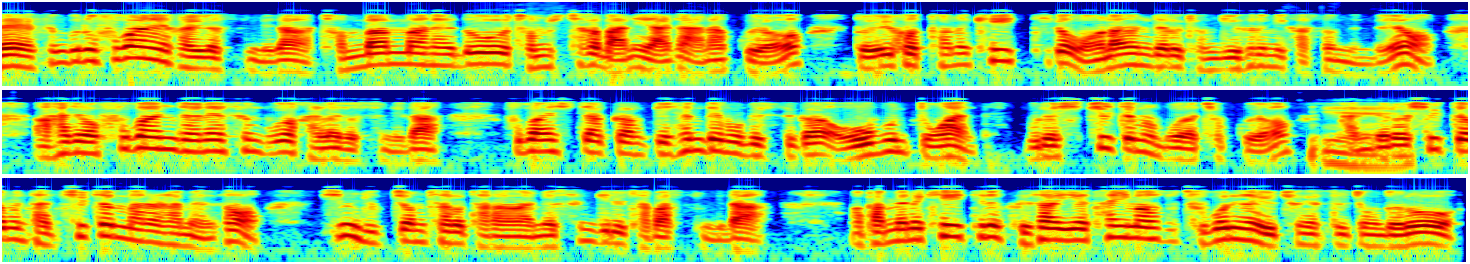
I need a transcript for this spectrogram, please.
네, 승부는 후반에 갈렸습니다. 전반만 해도 점수차가 많이 나지 않았고요. 또 1쿼터는 KT가 원하는 대로 경기 흐름이 갔었는데요. 아, 하지만 후반전에 승부가 갈라졌습니다. 후반 시작과 함께 현대모비스가 5분 동안 무려 17점을 몰아쳤고요. 예. 반대로 실점은 단 7점만을 하면서 16점 차로 달아나며 승기를 잡았습니다. 아, 반면에 KT는 그 사이에 타임아웃을 두 번이나 요청했을 정도로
